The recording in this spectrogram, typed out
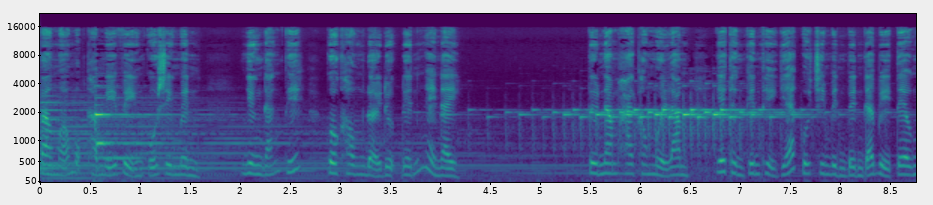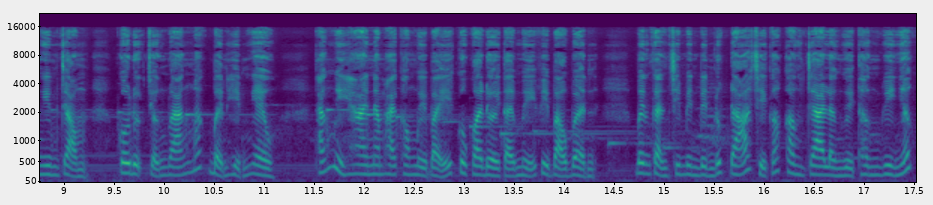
và mở một thẩm mỹ viện của riêng mình. Nhưng đáng tiếc, cô không đợi được đến ngày này. Từ năm 2015, dây thần kinh thị giác của Chim Bình Bình đã bị teo nghiêm trọng. Cô được chẩn đoán mắc bệnh hiểm nghèo. Tháng 12 năm 2017, cô qua đời tại Mỹ vì bạo bệnh. Bên cạnh Chim Bình Bình lúc đó chỉ có con trai là người thân duy nhất.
